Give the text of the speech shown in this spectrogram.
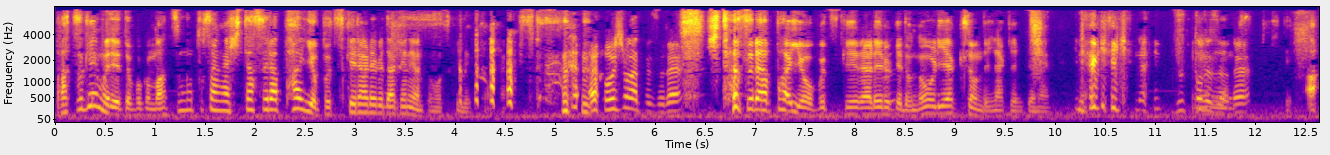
罰ゲームで言うと僕、松本さんがひたすらパイをぶつけられるだけのやつも好きですよね。た。あれ面白かったですね。ひたすらパイをぶつけられるけど、ノーリアクションでいなきゃいけない。いなきゃいけない。ずっとですよね。あ、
